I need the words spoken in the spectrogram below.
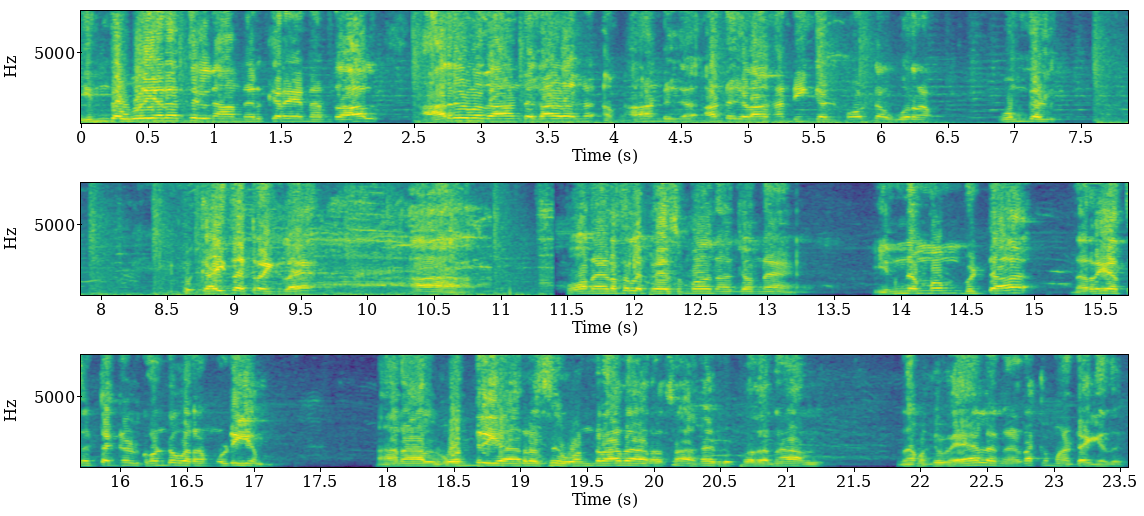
இந்த உயரத்தில் நான் நிற்கிறேன் என்றால் அறுபது ஆண்டு கால ஆண்டு ஆண்டுகளாக நீங்கள் போட்ட உரம் உங்கள் இப்ப கை தட்டுறீங்களே? ஆ, போன இடத்துல பேசும்போது நான் சொன்னேன் இன்னமும் விட்டா நிறைய திட்டங்கள் கொண்டு வர முடியும். ஆனால் ஒன்றிய அரசு ஒன்றாத அரசாக இருப்பதனால் நமக்கு வேலை நடக்க மாட்டேங்குது.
